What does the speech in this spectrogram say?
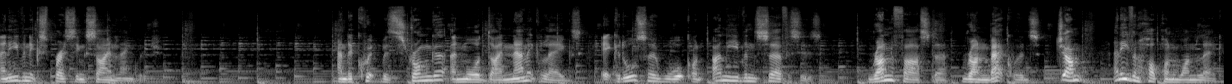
and even expressing sign language. And equipped with stronger and more dynamic legs, it could also walk on uneven surfaces, run faster, run backwards, jump, and even hop on one leg.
